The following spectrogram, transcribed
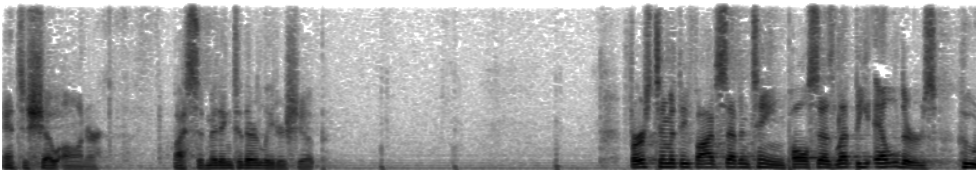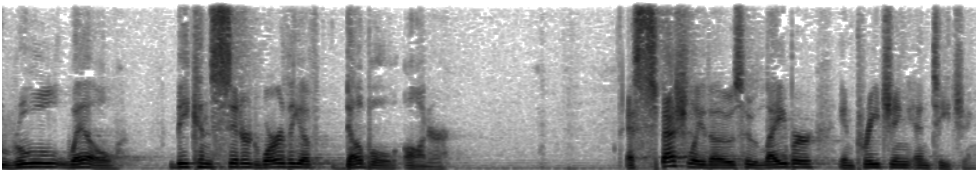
and to show honor by submitting to their leadership. 1 Timothy 5:17 Paul says let the elders who rule well be considered worthy of double honor especially those who labor in preaching and teaching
